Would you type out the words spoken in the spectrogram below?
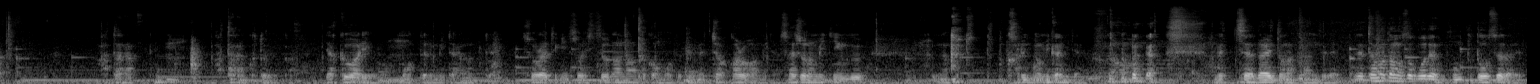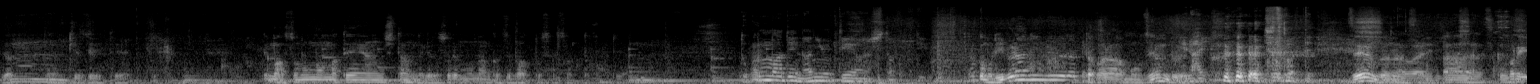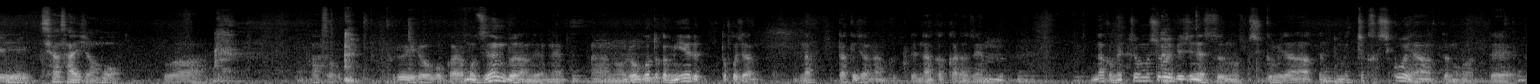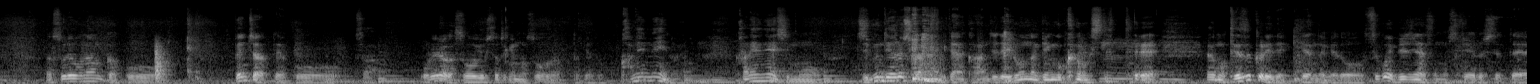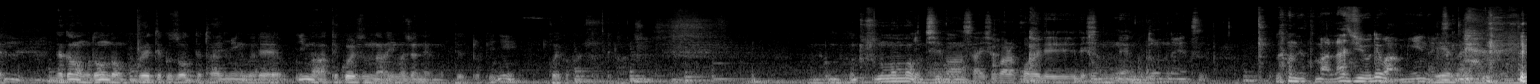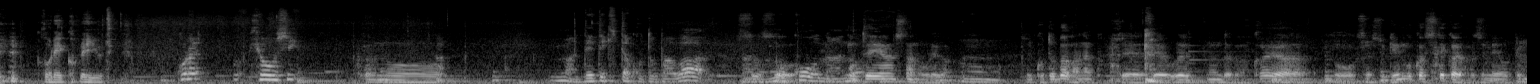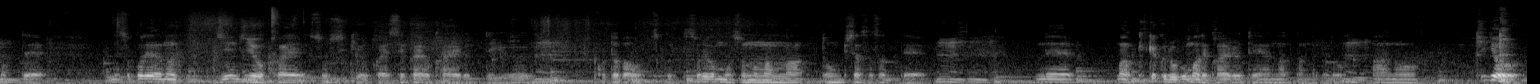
働くうん。働くというか役割を持ってるみたいなのって将来的にそれ必要だなとか思っててめっちゃわかるわみたいな。最初のミーティングなんかちょっと軽い飲み会みたいな。めっちゃライトな感じで。でたまたまそこで本当同世代だったのに気づいて。でまあそのまま提案したんだけどそれもなんかズバッと刺さった感じ。でどこまで何を提案したっていう。なんかもうリブランディングだったからもう全部。偉い。ちょっと待って全部なんですよあーこれめっちゃ最初の方。はあそう。古いロゴからもう全部なんだよね。あのロゴとか見えるとこじゃなだけじゃなくて中から全部、なんかめっちゃ面白いビジネスの仕組みだなってめっちゃ賢いなってのがあってそれをなんかこうベンチャーってこうさ俺らが創業した時もそうだったけど金ねえのよ。金ねえしもう自分でやるしかないみたいな感じでいろんな言語化をしてって、もう手作りで来てんだけどすごいビジネスもスケールしてて、仲間もどんどん増えていくぞってタイミングで今手こ入れするなら今じゃねえのっていう時に声かかったって感じ、うん、ほんとそのまんまだな。一番最初からこれででしたもんね。どんなやつ？どんなやつ？まあラジオでは見えないですけど。見えない。これこれ言うて。これ表紙？あの今出てきた言葉はそうそう。もうコーナーの。もう提案したの俺が。うん言葉がなくてで俺なんだろうな彼らを最初言語化してから始めようと思って、でそこであの人事を変え組織を変え世界を変えるっていう言葉を作ってそれがもうそのまんまドンピシャ刺さってで、まあ、結局ロゴまで変える提案になったんだけど、うん。あの企業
